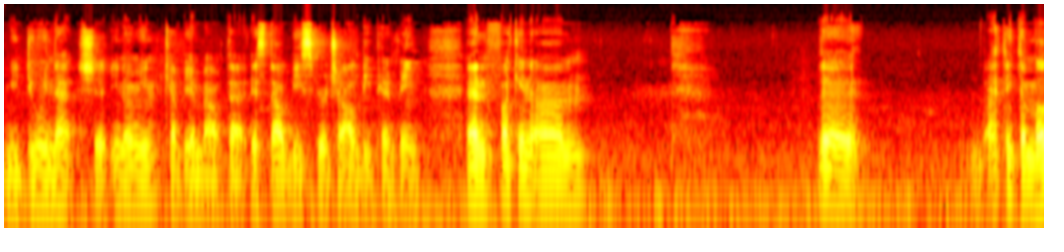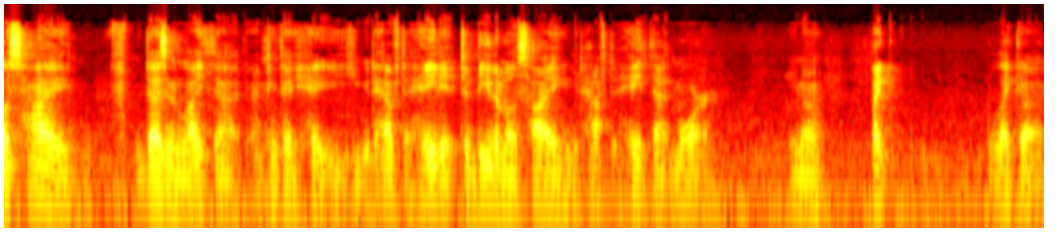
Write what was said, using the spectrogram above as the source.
me doing that shit. You know what I mean? It can't be about that. It's that would be spirituality pimping, and fucking um. The I think the Most High doesn't like that. I think they hate. He would have to hate it to be the Most High. He would have to hate that more. You know, like, like a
